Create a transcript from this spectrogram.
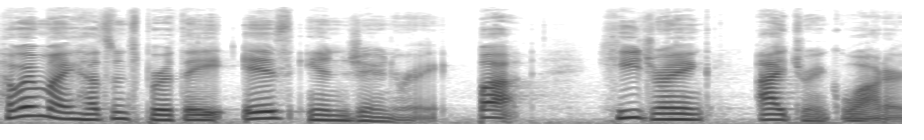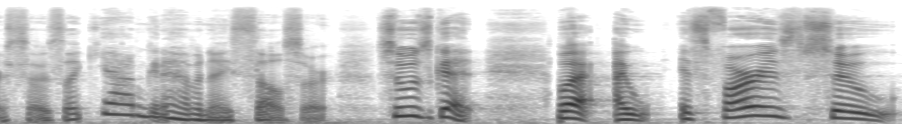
However, my husband's birthday is in January, but he drank I drink water. So I was like, yeah, I'm going to have a nice seltzer. So it was good. But I, as far as, so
